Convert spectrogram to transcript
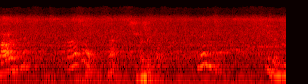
বাবারে দিবি না হ্যাঁ ভেন্ডি। কি বলবি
